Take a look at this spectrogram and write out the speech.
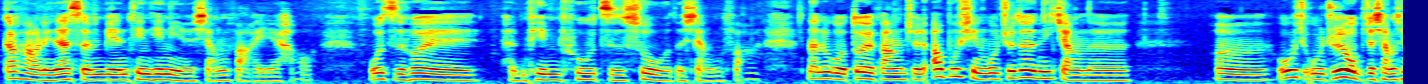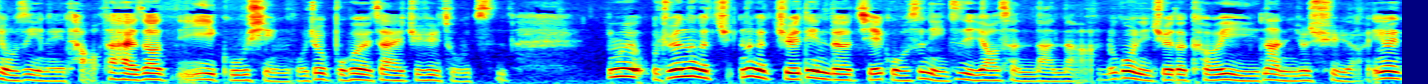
刚好你在身边听听你的想法也好，我只会很平铺直述我的想法。那如果对方觉得哦不行，我觉得你讲的，嗯，我我觉得我比较相信我自己那一套，他还是要一意孤行，我就不会再继续阻止。因为我觉得那个那个决定的结果是你自己要承担的。如果你觉得可以，那你就去啊。因为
